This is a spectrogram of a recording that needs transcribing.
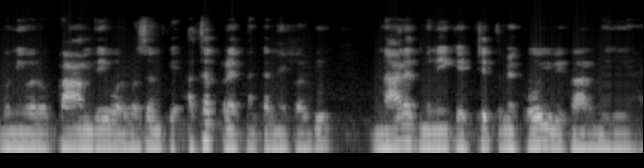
मुनिवरों, कामदेव और वसंत के अथक प्रयत्न करने पर भी नारद मुनि के चित्त में कोई विकार नहीं आया।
